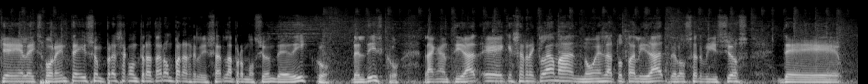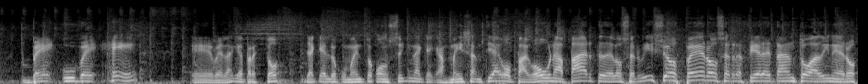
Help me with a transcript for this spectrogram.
que el exponente y su empresa contrataron para realizar la promoción de disco, del disco. La cantidad eh, que se reclama no es la totalidad de los servicios de BVG eh, ¿verdad? que prestó, ya que el documento consigna que Casmey Santiago pagó una parte de los servicios, pero se refiere tanto a dinero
